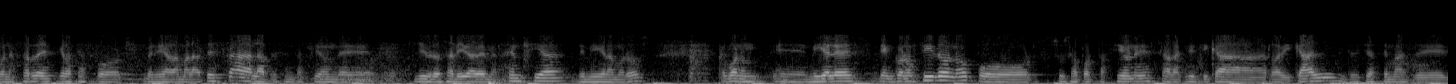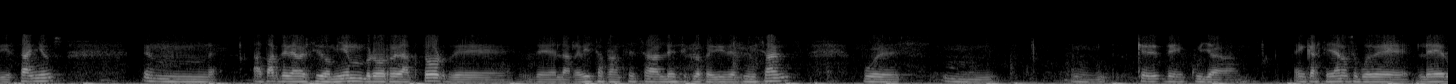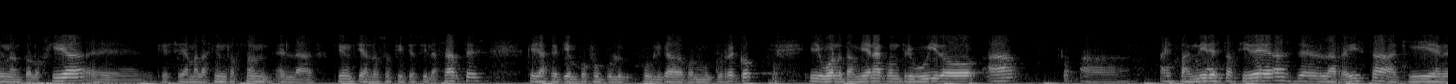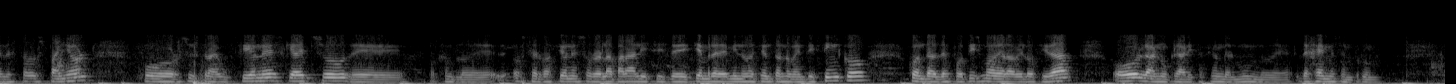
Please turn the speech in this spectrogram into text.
Buenas tardes. Gracias por venir a la Malatesta a la presentación de libro Salida de Emergencia de Miguel Amorós. Bueno, eh, Miguel es bien conocido ¿no? por sus aportaciones a la crítica radical desde hace más de 10 años. Em, aparte de haber sido miembro redactor de, la revista francesa L'Encyclopédie des Nuisances, pues mm, mm, que, de cuya en castellano se puede leer una antología eh, que se llama La sin razón en las ciencias, los oficios y las artes, que ya hace tiempo fue publi- publicada por Muturreco. Y bueno, también ha contribuido a expandir estas ideas de la revista aquí en el Estado español por sus traducciones que ha hecho de, por ejemplo, de observaciones sobre la parálisis de diciembre de 1995, contra el despotismo de la velocidad o la nuclearización del mundo de, de Jaime Semprún.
